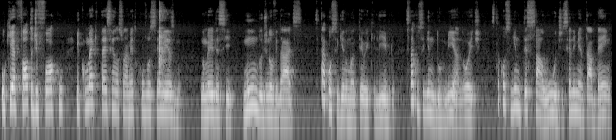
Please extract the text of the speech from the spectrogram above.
o que é falta de foco e como é que está esse relacionamento com você mesmo no meio desse mundo de novidades? Você está conseguindo manter o equilíbrio? Você está conseguindo dormir à noite? Você está conseguindo ter saúde, se alimentar bem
